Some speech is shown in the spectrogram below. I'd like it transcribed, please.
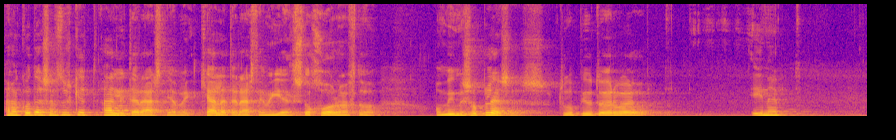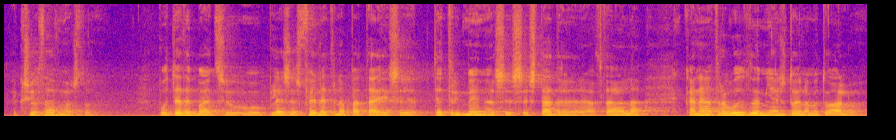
αλλά κοντά σε αυτούς και, άλλη τεράστια, με- και άλλα τεράστια μεγέθη στο χώρο αυτό. Ο Μίμης ο Πλέσας, του οποίου το έργο είναι αξιοθαύμαστο. Ποτέ δεν πάτησε. Ο Πλέσας φαίνεται να πατάει σε τετριμένα, σε, σε στάνταρ αυτά, αλλά κανένα τραγούδι δεν μοιάζει το ένα με το άλλο.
